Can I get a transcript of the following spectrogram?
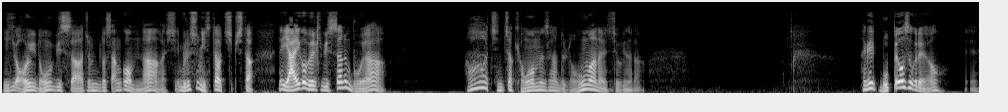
이게 어이 너무 비싸. 좀 더 싼 거 없나 아가씨. 뭐 이럴 수는 있다고 칩시다. 근데 야 이거 왜 이렇게 비싸는 뭐야? 아 진짜 경험 없는 사람들 너무 많아요 진짜 우리나라. 이게 못 배워서 그래요. 예.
